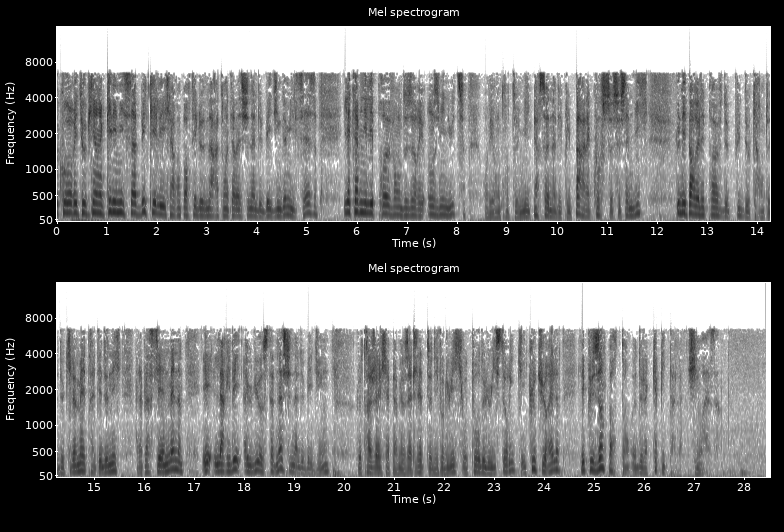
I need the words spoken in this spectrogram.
Le coureur éthiopien Kenenisa Bekele a remporté le marathon international de Beijing 2016. Il a terminé l'épreuve en 2 h 11 minutes. Environ 30 000 personnes avaient pris part à la course ce samedi. Le départ de l'épreuve de plus de 42 km a été donné à la place Tiananmen et l'arrivée a eu lieu au stade national de Beijing. Le trajet a permis aux athlètes d'évoluer autour de lieux historiques et culturels les plus importants de la capitale chinoise.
